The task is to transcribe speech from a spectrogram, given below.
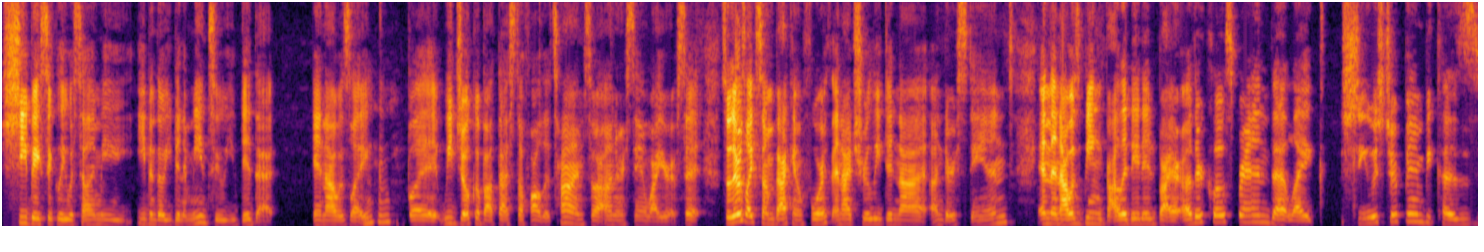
she basically was telling me, even though you didn't mean to, you did that. And I was like, mm-hmm. but we joke about that stuff all the time. So I understand why you're upset. So there's like some back and forth, and I truly did not understand. And then I was being validated by our other close friend that like she was tripping because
